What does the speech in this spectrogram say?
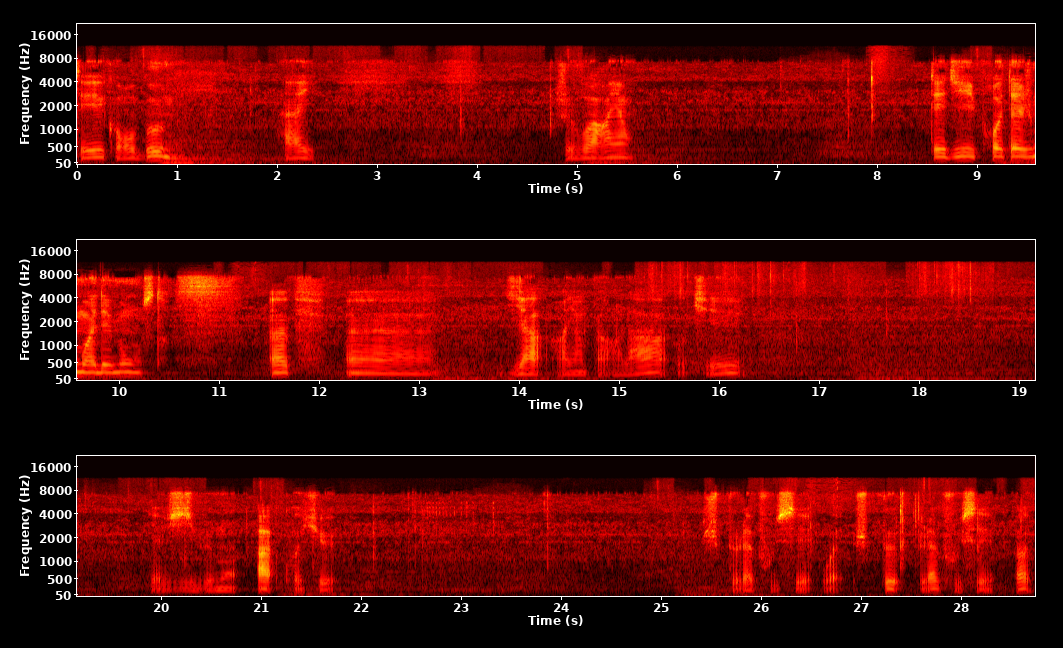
des gros booms? Aïe. Je vois rien. Teddy, protège-moi des monstres. Hop. Euh, il y a rien par là. Ok. Il y a visiblement... Ah, quoique... je peux la pousser. Ouais, je peux la pousser. Hop.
